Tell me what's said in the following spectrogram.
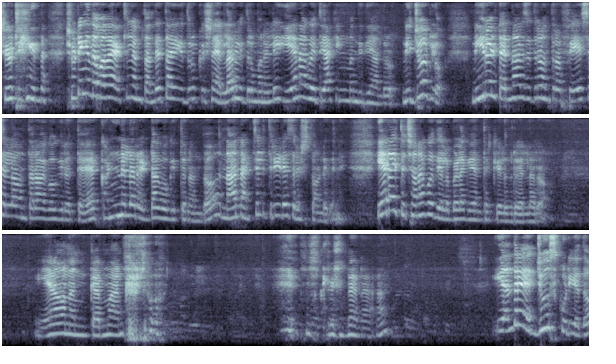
ಶೂಟಿಂಗಿಂದ ಶೂಟಿಂಗಿಂದ ಬಂದಾಗ ಆ್ಯಕ್ಚುಲಿ ನಮ್ಮ ತಂದೆ ತಾಯಿ ಇದ್ರು, ಕೃಷ್ಣ ಎಲ್ಲರೂ ಇದ್ರು ಮನೇಲಿ. ಏನಾಗೋಯ್ತು? ಯಾಕೆ ಹಿಂಗೆ ಬಂದಿದ್ಯಾ ಅಂದ್ರು. ನಿಜವಾಗ್ಲೂ, ನೀರಲ್ಲಿ ಟೆನ್ ಅವರ್ಸ್ ಇದ್ರೆ ಒಂಥರ ಫೇಸ್ ಎಲ್ಲ ಒಂಥರ ಆಗೋಗಿರುತ್ತೆ. ಕಣ್ಣೆಲ್ಲ ರೆಡ್ ಆಗೋಗಿತ್ತು ನಂದು. ನಾನು ಆ್ಯಕ್ಚುಲಿ ತ್ರೀ ಡೇಸ್ ರೆಸ್ಟ್ ತೊಗೊಂಡಿದ್ದೀನಿ. ಏನಾಯ್ತು? ಚೆನ್ನಾಗಿ ಓದಿಯಲ್ಲ ಬೆಳಗ್ಗೆ ಅಂತ ಕೇಳಿದ್ರು ಎಲ್ಲರೂ. ಏನೋ ನನ್ನ ಕರ್ಮ ಅನ್ಕೊಂಡು. ಕೃಷ್ಣನ ಅಂದರೆ ಜ್ಯೂಸ್ ಕುಡಿಯೋದು,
